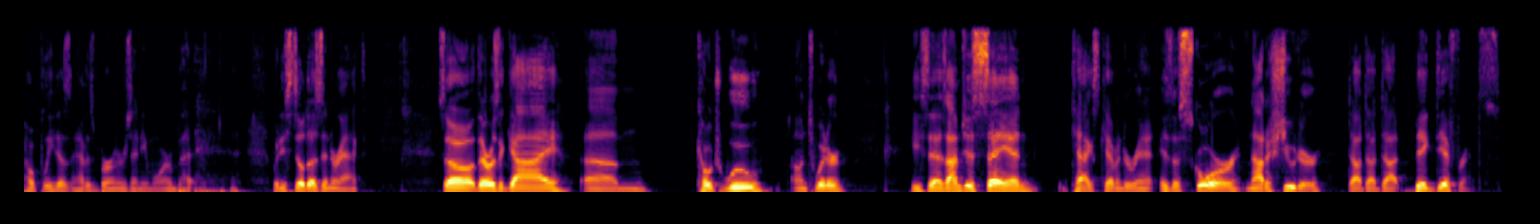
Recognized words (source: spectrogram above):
hopefully, he doesn't have his burners anymore, but but he still does interact. So there was a guy, um, Coach Wu, on Twitter. He says, "I'm just saying." Tags Kevin Durant is a scorer, not a shooter. Dot dot dot. Big difference!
